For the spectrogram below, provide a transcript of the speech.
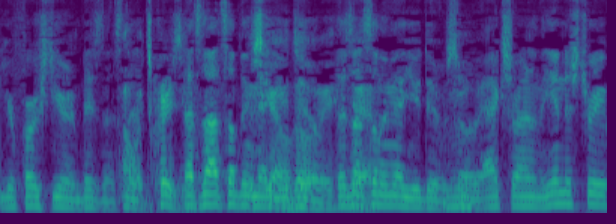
Your first year in business. Oh, That- it's crazy. That's not something The that you do. That's yeah. not something that you do. So mm-hmm. X around in the industry.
